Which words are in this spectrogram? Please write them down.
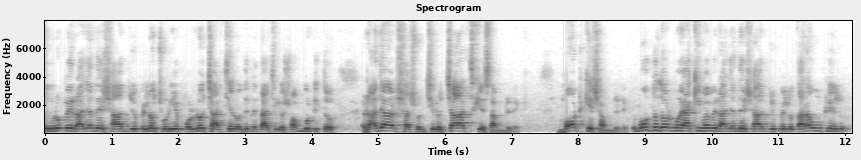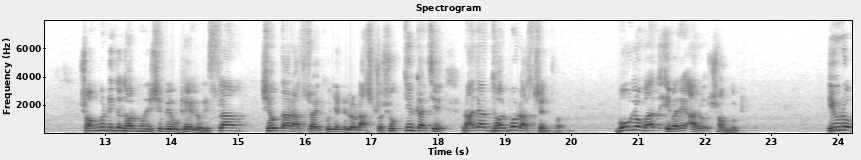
ইউরোপে রাজাদের সাহায্য পেল, ছড়িয়ে পড়ল, চার্চের অধীনে তা ছিল সংগঠিত, রাজার শাসন ছিল চার্চকে সামনে রেখে, মঠকে সামনে রেখে। বৌদ্ধ ধর্ম একইভাবে রাজাদের সাহায্য পেল, তারাও উঠে এলো। সংগঠিত ধর্ম হিসেবে উঠে এলো ইসলাম। সেও তার আশ্রয় খুঁজে নিল রাষ্ট্র শক্তির কাছে। রাজার ধর্ম রাষ্ট্রের ধর্ম। মৌলবাদ এবারে আরও সংগঠিত। ইউরোপ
